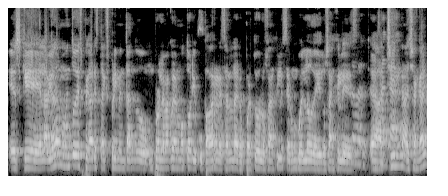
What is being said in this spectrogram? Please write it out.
es que el avión al momento de despegar está experimentando un problema con el motor y ocupaba regresar al aeropuerto de Los Ángeles. Era un vuelo de Los Ángeles Ah, a. China, a Shanghái.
